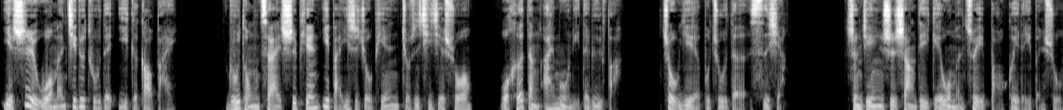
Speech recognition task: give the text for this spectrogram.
也是我们基督徒的一个告白。如同在诗篇一百一十九篇九十七节说：“我何等爱慕你的律法，昼夜不住的思想。”圣经是上帝给我们最宝贵的一本书，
